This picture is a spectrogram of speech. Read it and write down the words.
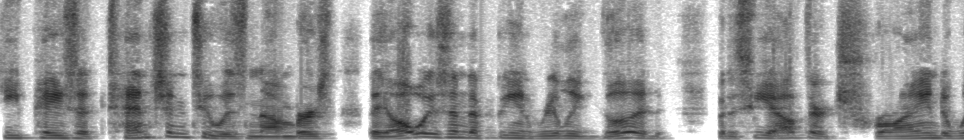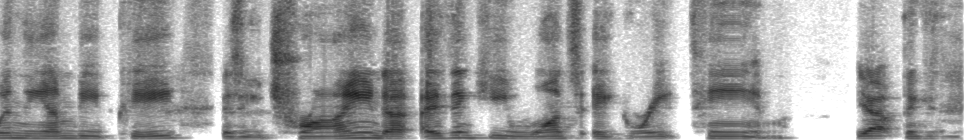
he pays attention to his numbers. They always end up being really good, but is he out there trying to win the MVP? Is he trying to I think he wants a great team. Yeah. I think he's a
